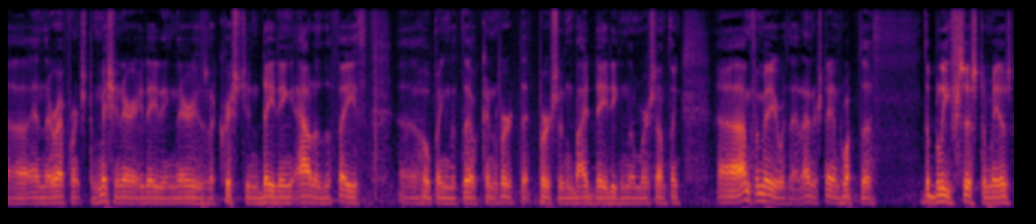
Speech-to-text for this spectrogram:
Uh, and the reference to missionary dating there is a Christian dating out of the faith, uh, hoping that they'll convert that person by dating them or something. Uh, I'm familiar with that. I understand what the the belief system is.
